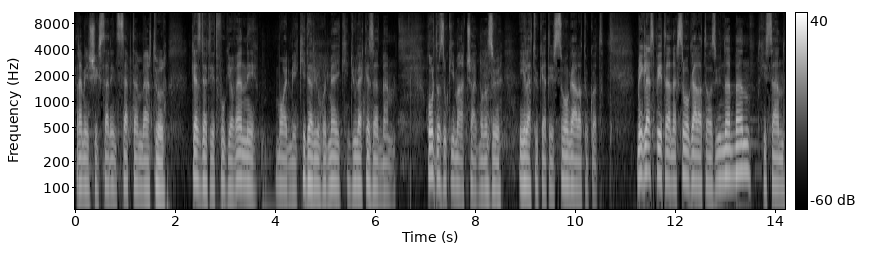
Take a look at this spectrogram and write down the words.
reménység szerint szeptembertől kezdetét fogja venni, majd még kiderül, hogy melyik gyülekezetben. Hordozzuk imádságban az ő életüket és szolgálatukat. Még lesz Péternek szolgálata az ünnepben, hiszen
